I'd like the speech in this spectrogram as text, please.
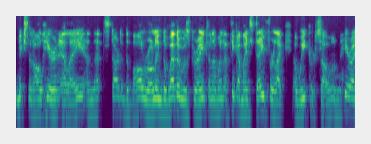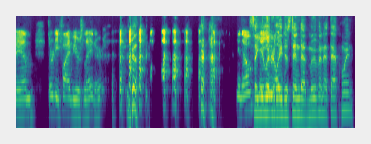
mixed it all here in LA, and that started the ball rolling. The weather was great, and I went. I think I might stay for like a week or so, and here I am, 35 years later. you know, so you literally just end up moving at that point.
